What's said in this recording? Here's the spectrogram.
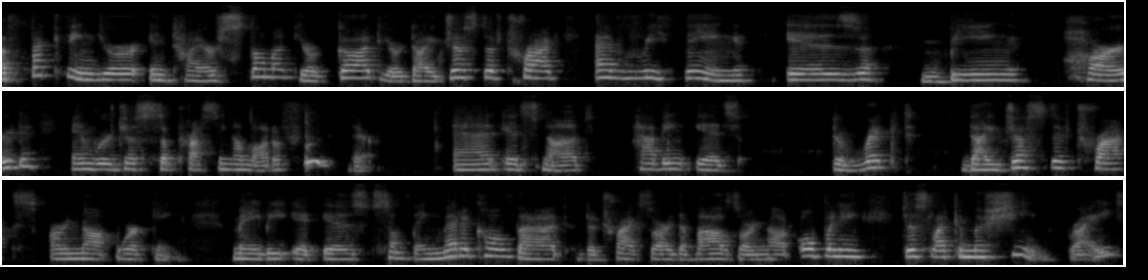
affecting your entire stomach, your gut, your digestive tract. Everything is being hard, and we're just suppressing a lot of food there. And it's not having its direct digestive tracts are not working. Maybe it is something medical that the tracks or the valves are not opening, just like a machine, right?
